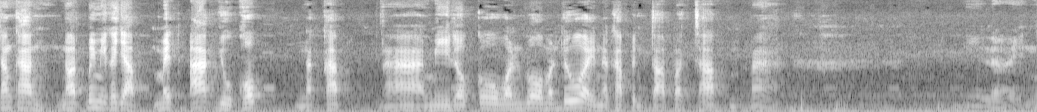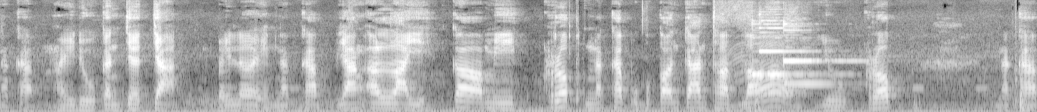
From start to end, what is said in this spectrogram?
ทั้งคันน็อตไม่มีขยับเม็ดอาร์คอยู่ครบนะครับอ่ามีโลโก้วันโวมาด้วยนะครับ เป็นตาประทับมานี่เลยนะครับ ให้ดูกันเจอจะไปเลยนะครับยางอะไรก็มี ครบนะครับ อุปกรณ์การถอดล้ออยู่ครบนะครับ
